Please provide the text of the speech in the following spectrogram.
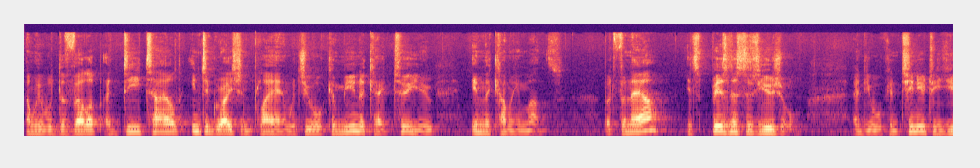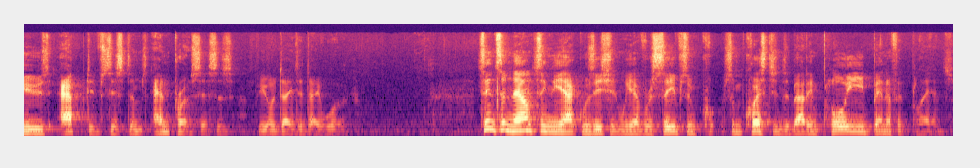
and we will develop a detailed integration plan which we will communicate to you in the coming months. But for now, it's business as usual, and you will continue to use Aptiv systems and processes for your day-to-day work. Since announcing the acquisition, we have received some questions about employee benefit plans.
